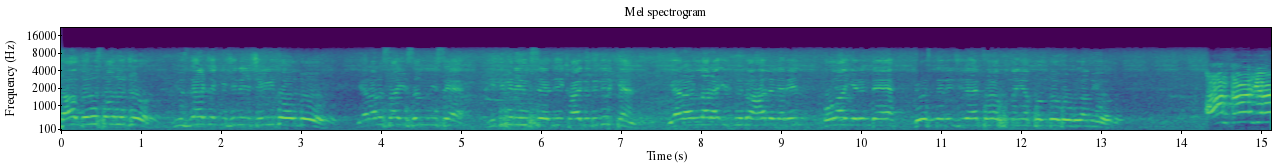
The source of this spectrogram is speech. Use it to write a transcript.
Saldırı sonucu yüzlerce kişinin şehit olduğu, yaralı sayısının ise 7000'e yükseldiği kaydedilirken yaralılara ilk müdahalelerin olay yerinde göstericiler tarafından yapıldığı vurgulanıyor. Antalya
